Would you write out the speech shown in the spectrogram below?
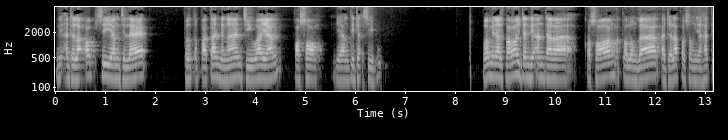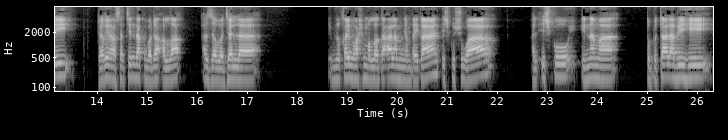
ini adalah opsi yang jelek bertepatan dengan jiwa yang kosong, yang tidak sibuk. Wa minal faroy dan di antara kosong atau longgar adalah kosongnya hati dari rasa cinta kepada Allah Azza wa Jalla. Ibnu Qayyim rahimahullah ta'ala menyampaikan isku syuar al-isku inama tubtala bihi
